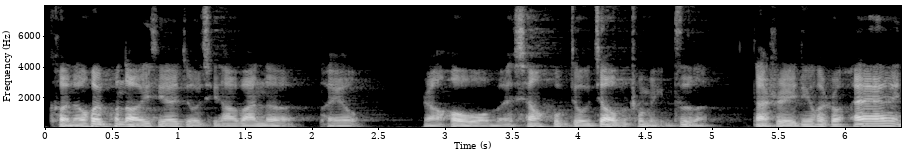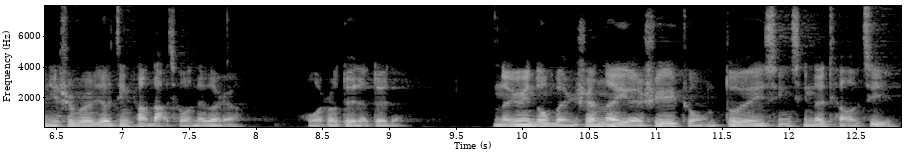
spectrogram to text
可能会碰到一些就其他班的朋友，然后我们相互就叫不出名字了，但是一定会说，哎，你是不是就经常打球那个人？我说对的，对的。那运动本身呢，也是一种对心情的调剂，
